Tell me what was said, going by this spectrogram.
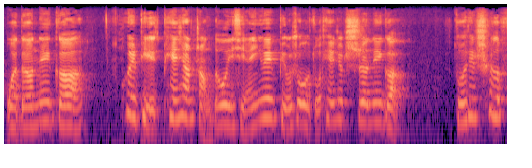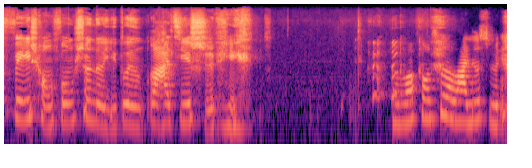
我的那个会比偏向长痘一些。因为比如说我昨天就吃了那个，昨天吃了非常丰盛的一顿垃圾食品。什么丰盛的垃圾食品？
